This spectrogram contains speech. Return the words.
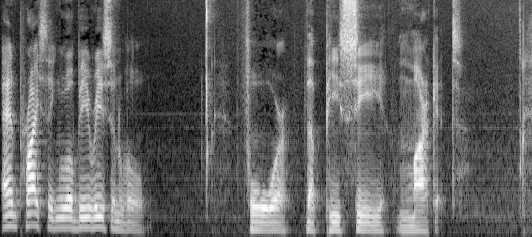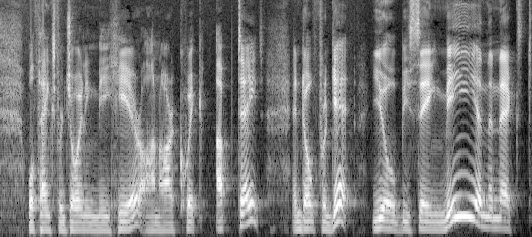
and pricing will be reasonable for the PC market. Well, thanks for joining me here on our quick update. And don't forget, you'll be seeing me in the next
